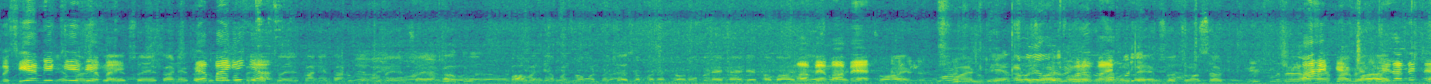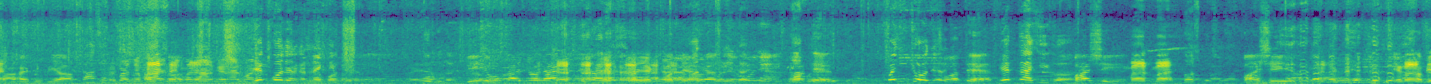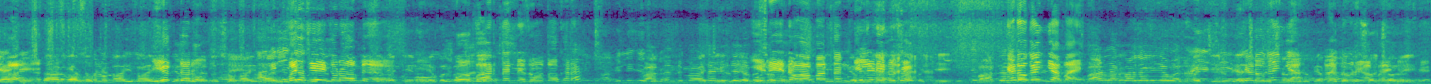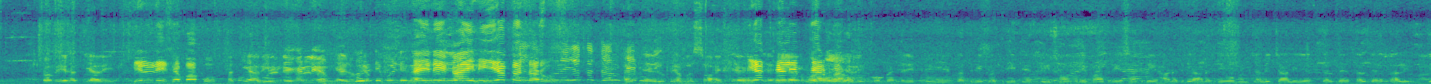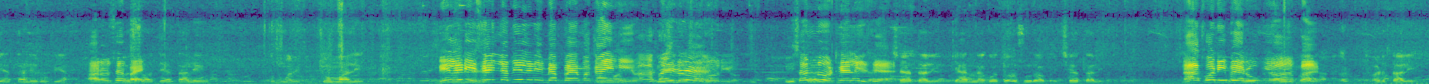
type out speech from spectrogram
રૂપિયા બોલભાઈ પંચોતેર ચોતેર, એકાશી બાશી, બસ. બસ બાશી. એકસો બ્યાસી. એક બાવીસ. પચીસ કરો બાર તન ને જો તો ખરા. એ નવા બાર તન બિલ્ડી નું છે કેડો કઈ ગયા ભાઈ પચીસ રૂપિયા, છવ્વીસ, રૂપિયા, છવ્વીસ. છવ્વીસ, સત્યાવીસ, બિલ્ડી છે બાપુ. સત્યાવીસ. સત્યાવીસ નહીં નહીં કાંઈ નહીં એક જ તારું સત્યાવીસ રૂપિયા, બસો સત્યાવીસ, એક થેલી ફેર ઓગણત્રીસ, ત્રીસ, એકત્રીસ, બત્રીસ, તેત્રીસ, ચોત્રીસ, પાંત્રીસ, છત્રીસ, સાડત્રીસ, આડત્રીસ, ઓગણચાલીસ, ચાલીસ, એકતાલીસ, બેતાલીસ, તેતાલીસ, તેતાલીસ રૂપિયા. સારું છે ભાઈ. તેતાલીસ. ચુમ્માલીસ. બિલ્ડી છે એટલે બિલ્ડી મેં ભાઈ એમાં કાંઈ નહીં. આ ભાઈ નો સંડો ઠેલી છે. છેતાલીસ. ક્યારના ગોતો સુરાભાઈ? છેતાલીસ. નાખો ની ભાઈ રૂપિયો આ ભાઈ. અડતાલીસ.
